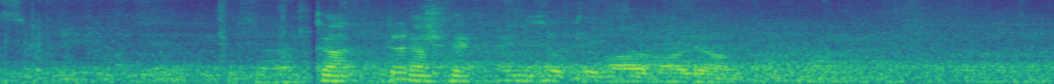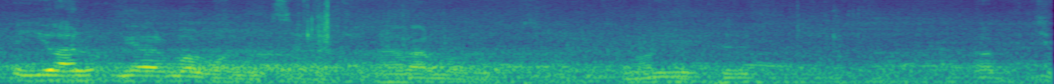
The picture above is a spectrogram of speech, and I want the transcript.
Thank you. Can't, can't take all, all your You are you are more one seven. You are more. Up to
